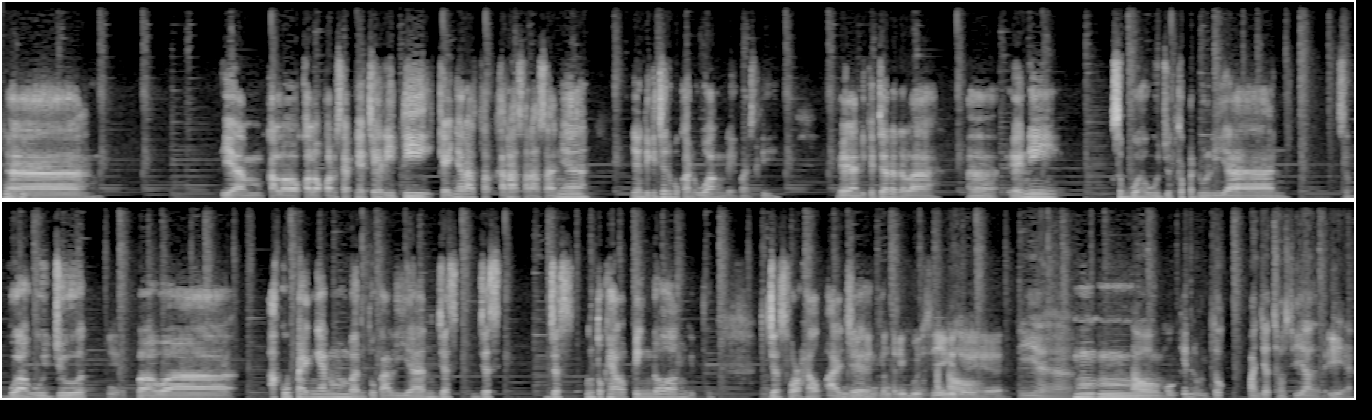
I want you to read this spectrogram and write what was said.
uh, ya kalau kalau konsepnya charity kayaknya rasa rasa rasanya yang dikejar bukan uang deh pasti. Ya yang dikejar adalah uh, ya ini sebuah wujud kepedulian sebuah wujud yeah. bahwa aku pengen membantu kalian just just just untuk helping doang gitu. Just for help aja gitu. kontribusi Atau, gitu ya. iya. Mm-hmm. atau mungkin untuk panjat sosial iya.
